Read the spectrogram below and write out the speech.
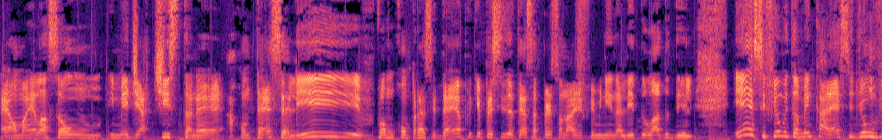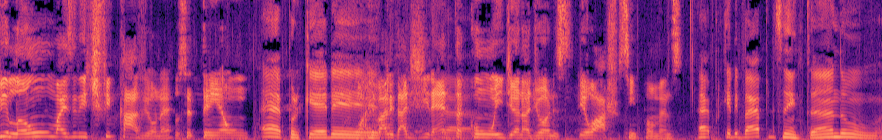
É uma relação imediatista, né? Acontece ali, vamos comprar essa ideia porque precisa ter essa personagem feminina ali do lado dele. Esse filme também carece de um vilão mais identificável, né? Você tenha um, É, porque ele. uma rivalidade direta É. com o Indiana Jones, eu acho, sim, pelo menos. É, porque ele vai apresentando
